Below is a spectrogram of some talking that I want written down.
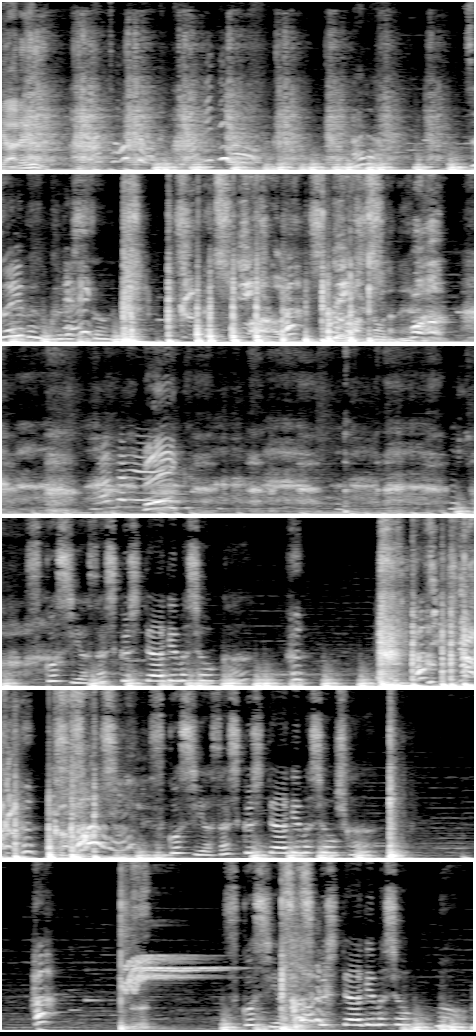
やれる。あらずいぶん苦しそうね。苦しそうだね。ブレイク。少し優しくしてあげましょうか？少し優しくしてあげましょうか？少し優しくしてあげましょう。もう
